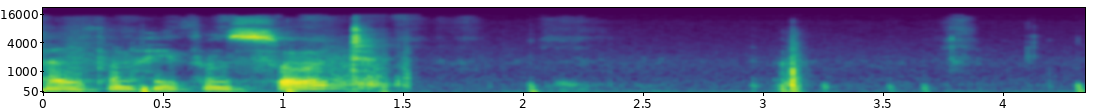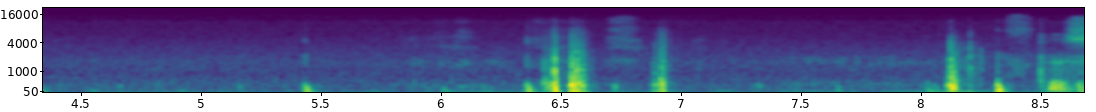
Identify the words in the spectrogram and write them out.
Hyphen hyphen cert this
